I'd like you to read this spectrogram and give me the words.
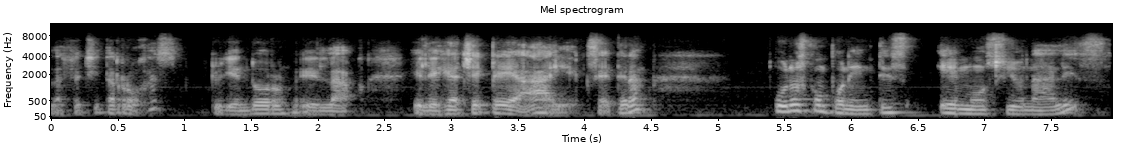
las flechitas rojas, incluyendo eh, el eje HPA, etcétera, unos componentes emocionales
